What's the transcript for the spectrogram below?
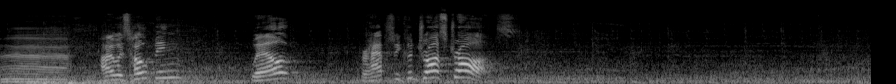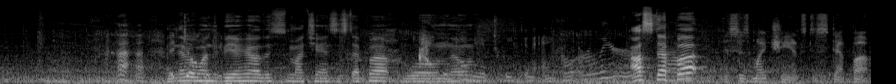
Uh, I was hoping, well, perhaps we could draw straws. I never wanted to be a hero. This is my chance to step up. I Well, think I no. may have tweaked an ankle earlier. I'll step so- up. This is my chance to step up.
